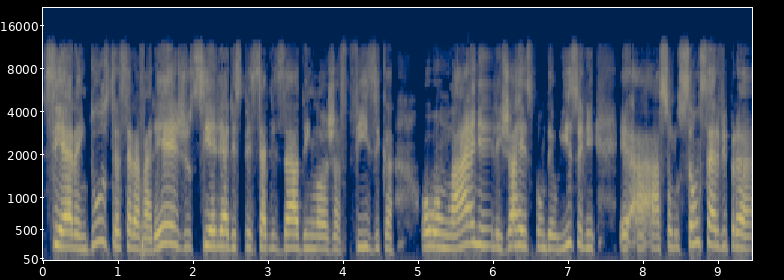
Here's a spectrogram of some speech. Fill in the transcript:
se era indústria, se era varejo, se ele era especializado em loja física ou online, ele já respondeu isso. Ele, eh, a, a solução serve para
